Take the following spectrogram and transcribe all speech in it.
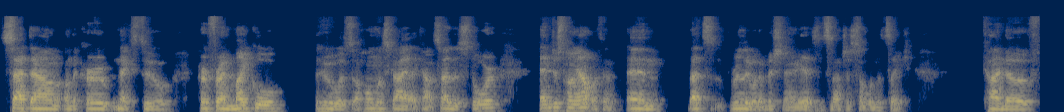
sat down on the curb next to her friend Michael who was a homeless guy like outside of the store and just hung out with him. And that's really what a missionary is. It's not just someone that's like kind of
